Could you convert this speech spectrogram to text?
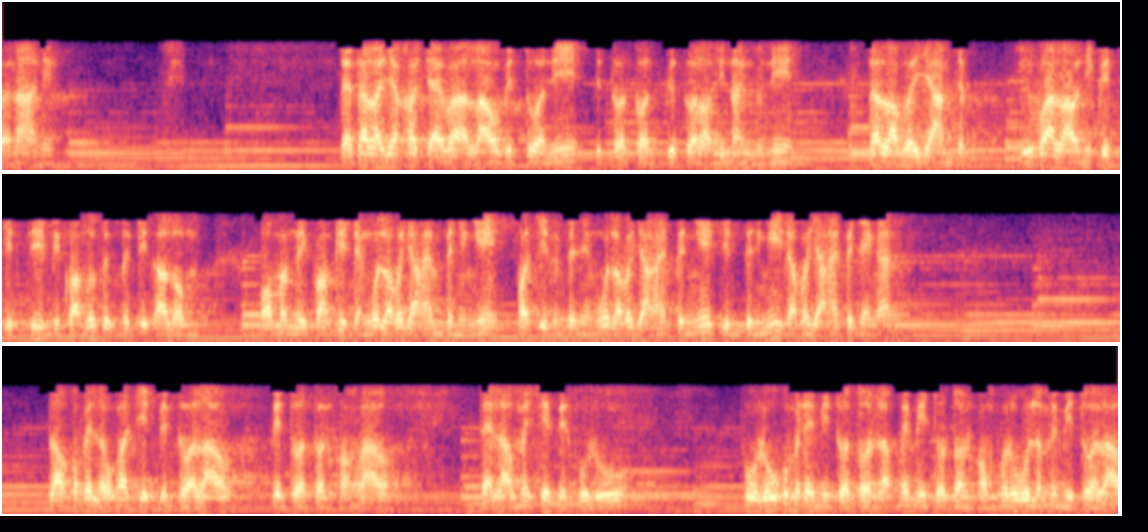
ต่อหน้านี้แต่ถ้าเรายังเข้าใจว่าเราเป็นตัวนี้เป็นตัวตนคือตัวเราที่นั่งอยู่นี่แล้วเราพยายามจะ หรือว่าเรานี่คือจิตที่มีความรู้สึกนึกคิดอารมณ์พอมันมีความคิดอย่างนู้นเราก็อยากให้มันเป็นอย่างนี้พอจิตมันเป็นอย่างนู้นเราก็อยากให้เป็นงี้จิตเป็นอย่างนี้เราก็อยากให้เป็นอย่างนั้น เราก็ไปหลงว่าจิตเป็นตัวเรา เป็นตัวตนของเรา แต่เราไม่ใช่เป็นผู้รู้ ผู้รู้ก็ไม่ได้มีตัวตนหรอกไม่มีตัวตนของผู้รู้แล้วไม่มีตัวเรา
